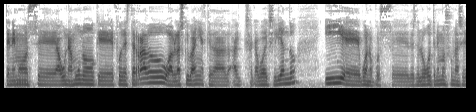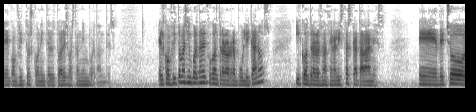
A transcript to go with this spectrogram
tenemos eh, a un Amuno que fue desterrado, o a Blasco Ibáñez que se acabó exiliando, y eh, bueno, pues desde luego tenemos una serie de conflictos con intelectuales bastante importantes. El conflicto más importante fue contra los republicanos y contra los nacionalistas catalanes. Eh, de hecho,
